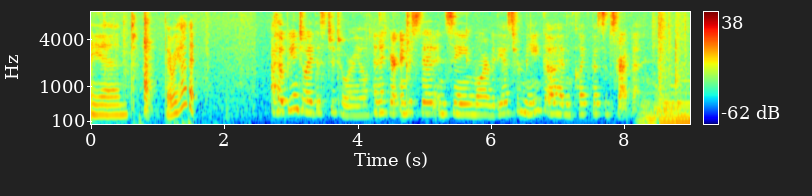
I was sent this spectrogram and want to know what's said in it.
And there we have it. I hope you enjoyed this tutorial, and if you're interested in seeing more videos from me, go ahead and click the subscribe button.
